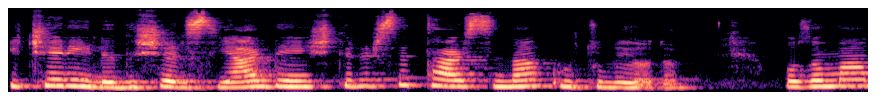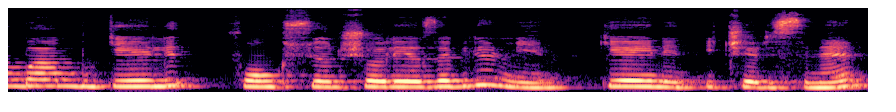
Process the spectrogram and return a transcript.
İçeri ile dışarısı yer değiştirirse tersinden kurtuluyordu. O zaman ben bu g'li fonksiyonu şöyle yazabilir miyim? g'nin içerisine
